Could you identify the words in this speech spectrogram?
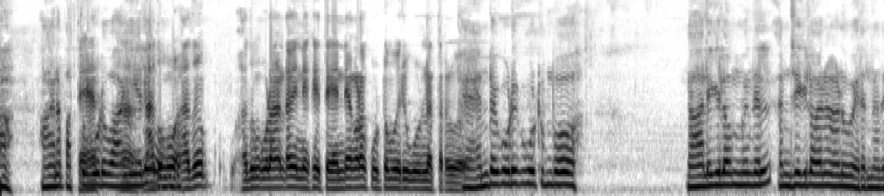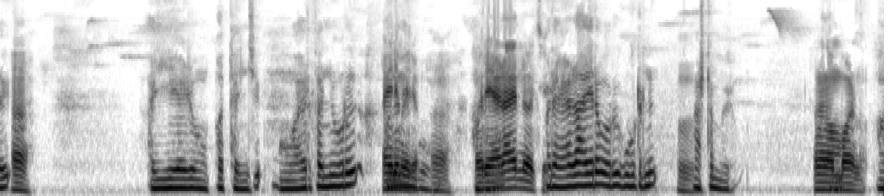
ആ അങ്ങനെ പത്ത് കൂട് വാങ്ങിയാൽ അത് അത് കൂടാണ്ട് നിങ്ങൾക്ക് തേന്റെ കൂടെ കൂട്ടുമ്പോൾ ഒരു കൂടിന് എത്ര രൂപ? തേന്റെ കൂടി കൂട്ടുമ്പോൾ നാല് കിലോ മുതൽ അഞ്ച് കിലോനാണ് വരുന്നത്. അയ്യേഴ് മുപ്പത്തഞ്ച് മൂവായിരത്തി അഞ്ഞൂറ് അതിന് വരും. ആ ഒരു ഏഴായിരം രൂപ വെച്ച്. ഒരു ഏഴായിരം ഒരു കൂട്ടിന് നഷ്ടം വരും. അങ്ങനെ ഒമ്പതെണ്ണം ആ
